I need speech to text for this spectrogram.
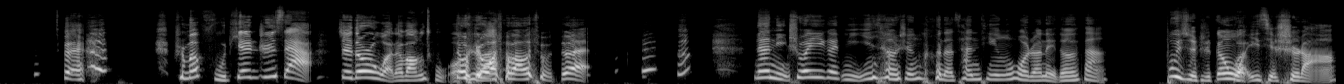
对，什么普天之下，这都是我的王土，都是我的王土。对。那你说一个你印象深刻的餐厅或者哪顿饭，不许是跟我我一起吃的啊！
